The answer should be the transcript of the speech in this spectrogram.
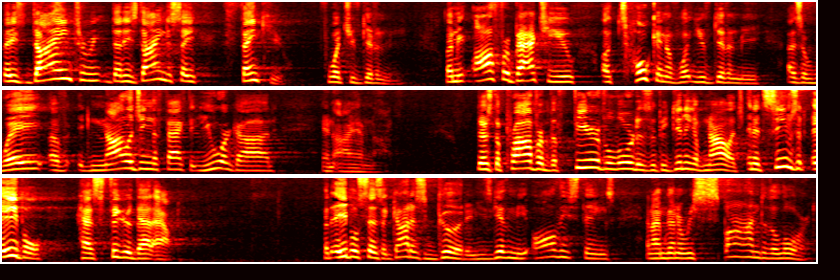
that he's dying to, re- that he's dying to say, Thank you for what you've given me. Let me offer back to you a token of what you've given me as a way of acknowledging the fact that you are God and I am not. There's the proverb, the fear of the Lord is the beginning of knowledge. And it seems that Abel has figured that out. That Abel says that God is good and he's given me all these things, and I'm going to respond to the Lord.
